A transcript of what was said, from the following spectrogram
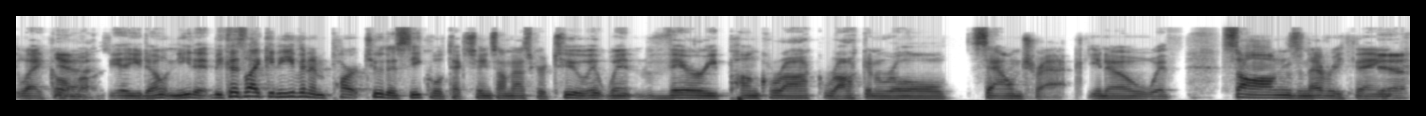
like Yeah. almost. Yeah, you don't need it because, like, and even in part two, the sequel, Texas Chainsaw Massacre two, it went very punk rock, rock and roll soundtrack. You know, with songs and everything. yeah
